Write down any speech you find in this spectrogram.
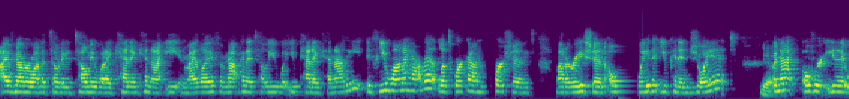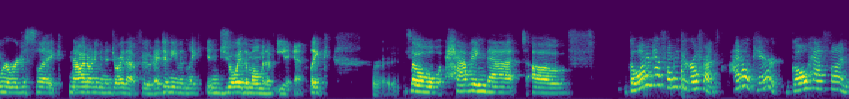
I've never wanted somebody to tell me what I can and cannot eat in my life. I'm not going to tell you what you can and cannot eat. If you want to have it, let's work on portions, moderation, a way that you can enjoy it, yeah. but not overeat it where we're just like, now I don't even enjoy that food. I didn't even like enjoy the moment of eating it. Like, right. So having that of go out and have fun with your girlfriends. I don't care. Go have fun.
